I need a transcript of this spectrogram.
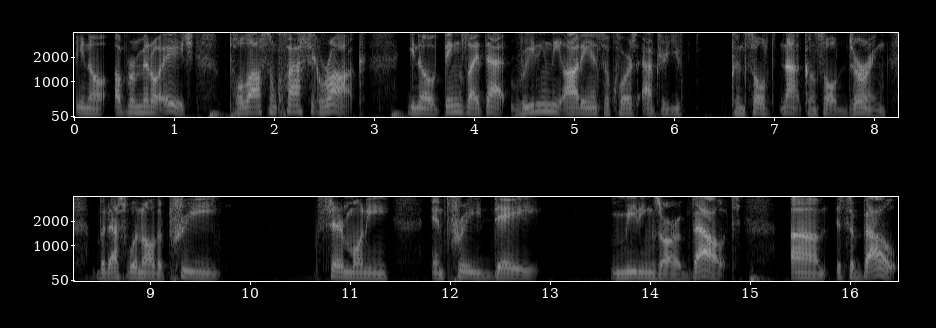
you know, upper middle age. Pull out some classic rock you know, things like that. Reading the audience, of course, after you consult, not consult during, but that's when all the pre ceremony and pre day meetings are about. Um, it's about,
